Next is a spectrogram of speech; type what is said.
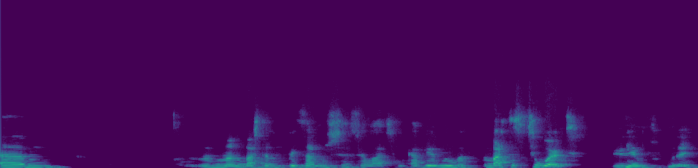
Um, basta pensarmos, sei lá, deixa-me cá ver numa, Martha Stewart, por exemplo, não é?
